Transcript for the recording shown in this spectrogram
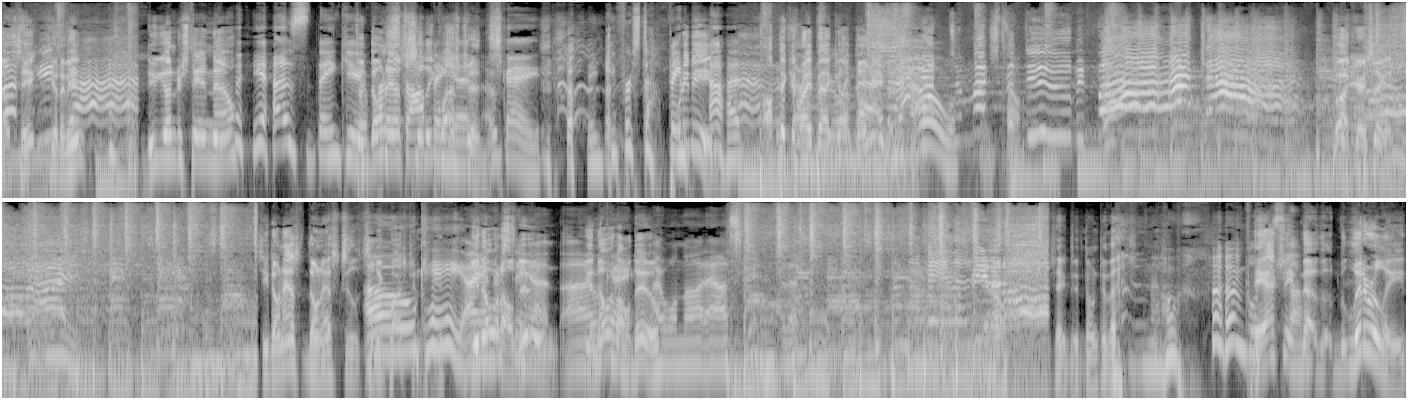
Upset and I No, must see, keep see what I mean? Do you understand now? Yes, thank you. So don't ask silly stopping it. questions. Okay, thank you for stopping. What do you mean? I'll pick it right back Really up. Don't bad. even. No. Too much to do before I die. Come on, Carrie, sing it. See, don't ask, don't ask silly questions. Okay, You, you know what I'll do. Uh, you know what. I'll do. I will not ask. Say, don't do that. No. They actually, literally,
